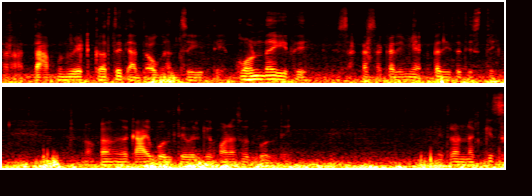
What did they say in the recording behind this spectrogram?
तर आता आपण वेट करतो त्या दोघांचं इथे. कोण नाही इथे. सकाळ सकाळी मी एकटाच इथं दिसते लोकांना काय बोलते बरं की कोणासोबत बोलते मित्रांनो नक्कीच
